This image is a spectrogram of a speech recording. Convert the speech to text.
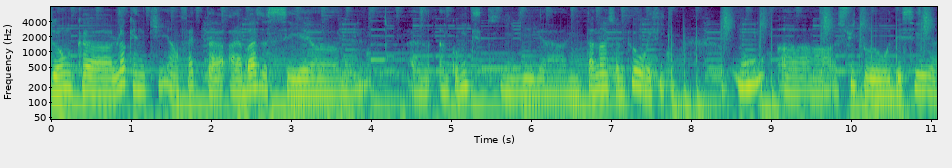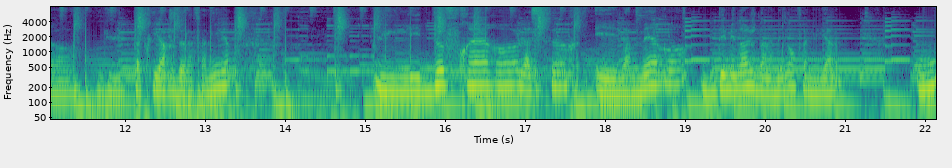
Donc Lock and Key en fait à la base c'est un, un comics qui a une tendance un peu horrifique où euh, suite au décès euh, du patriarche de la famille, les deux frères, la sœur et la mère déménagent dans la maison familiale où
